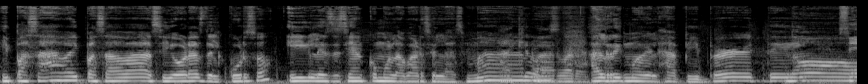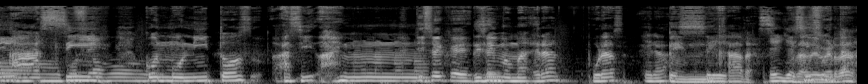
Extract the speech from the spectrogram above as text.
y pasaba y pasaba así horas del curso y les decían cómo lavarse las manos Ay, qué bárbaros. al ritmo del happy birthday. No. Sí. Así, con monitos, así, ay, no, no, no, no. Dice que- Dice que- mi mamá, eran puras Era pendejadas. Sí. Ella o sea, es de verdad.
